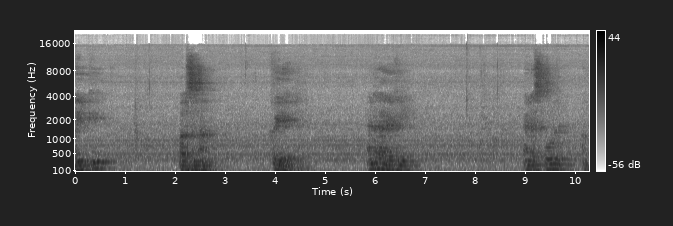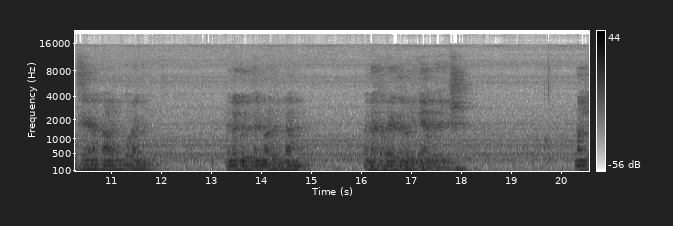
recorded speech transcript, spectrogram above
മേക്കിംഗ് പേഴ്സണൽ ക്രിയേറ്റ് എന്റെ കാര്യത്തിൽ എന്റെ സ്കൂൾ അധ്യയന കാലം തുടങ്ങി. എന്റെ ഗുരുക്കന്മാരെല്ലാം എന്റെ ഹൃദയത്തിൽ ഒരുക്കിയ അന്തരീക്ഷം നല്ല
